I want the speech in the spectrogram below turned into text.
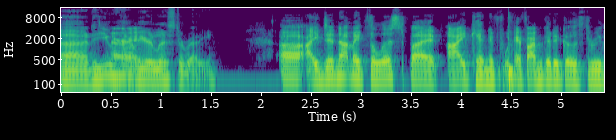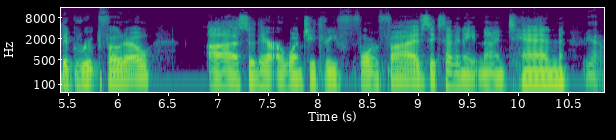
Uh, do you have right. your list already? Uh, I did not make the list, but I can if if I'm going to go through the group photo. Uh, so there are one, two, three, four, five, six, seven, eight, nine, ten. Yeah.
